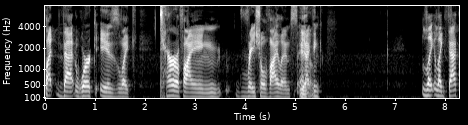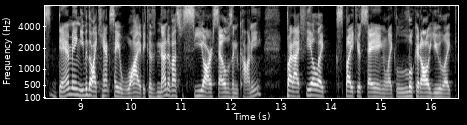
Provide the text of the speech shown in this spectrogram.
but that work is like terrifying racial violence. And I think like like that's damning, even though I can't say why, because none of us see ourselves in Connie. But I feel like Spike is saying, like, look at all you like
